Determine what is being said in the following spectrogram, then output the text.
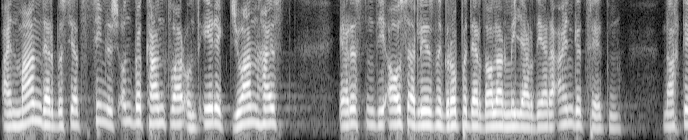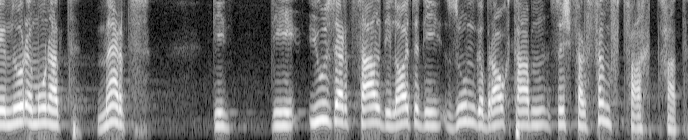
ein Mann, der bis jetzt ziemlich unbekannt war und Eric Juan heißt, er ist in die auserlesene Gruppe der Dollar-Milliardäre eingetreten, nachdem nur im Monat März die die Userzahl, die Leute, die Zoom gebraucht haben, sich verfünffacht hat.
